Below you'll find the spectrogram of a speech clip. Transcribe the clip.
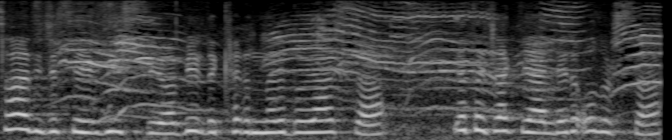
sadece sevgi istiyor. Bir de karınları doyarsa, yatacak yerleri olursa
